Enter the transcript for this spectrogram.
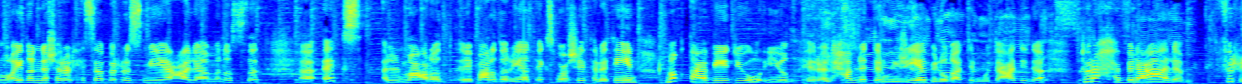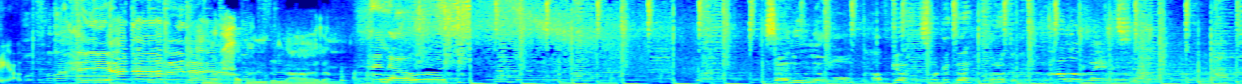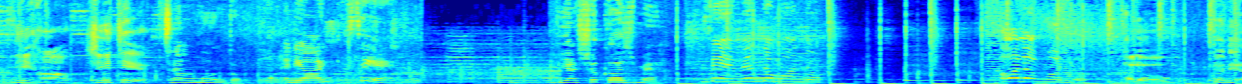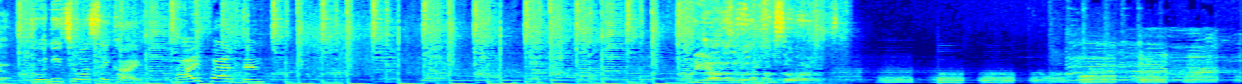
وأيضا نشر الحساب الرسمي على منصة آه، إكس المعرض آه، معرض الرياض اكسبو 2030 مقطع فيديو يظهر الحملة الترويجية بلغات متعددة ترحب بالعالم في الرياض. مرحبا بالعالم. هلا سالو يا ابكي سوقته برودن هلو بيت نيهاو جيتي شيتي ساموندو. سيه Yaşa Kajme. Benvenuto mondo. Hola mondo. Hello, dünya. Konnichiwa sekai. Hi Ferdin. Riyad's Uncle Zoe.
